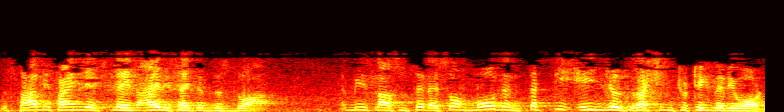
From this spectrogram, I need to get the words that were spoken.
The Sahabi finally explained, I recited this dua. Nabi Islam said, I saw more than 30 angels rushing to take the reward.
